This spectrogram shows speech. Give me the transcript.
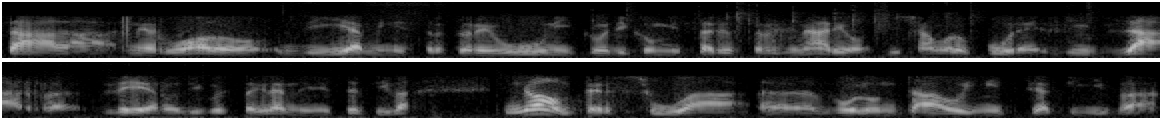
Sala nel ruolo di amministratore unico, di commissario straordinario, diciamolo pure, di zar vero di questa grande iniziativa, non per sua eh, volontà o iniziativa,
